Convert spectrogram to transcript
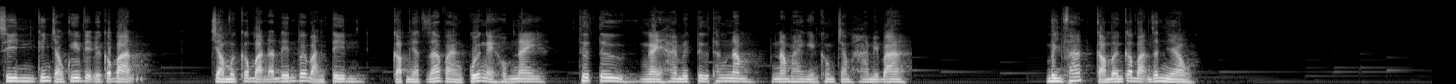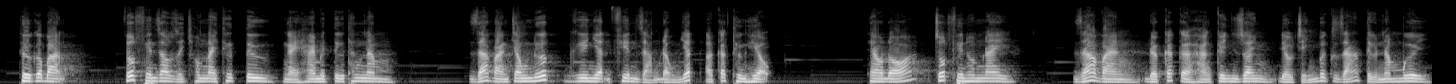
Xin kính chào quý vị và các bạn. Chào mừng các bạn đã đến với bản tin cập nhật giá vàng cuối ngày hôm nay, thứ tư ngày 24 tháng 5 năm 2023. Minh Phát cảm ơn các bạn rất nhiều. Thưa các bạn, chốt phiên giao dịch hôm nay thứ tư ngày 24 tháng 5, giá vàng trong nước ghi nhận phiên giảm đồng nhất ở các thương hiệu. Theo đó, chốt phiên hôm nay, giá vàng được các cửa hàng kinh doanh điều chỉnh mức giá từ 50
